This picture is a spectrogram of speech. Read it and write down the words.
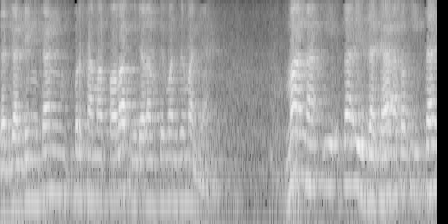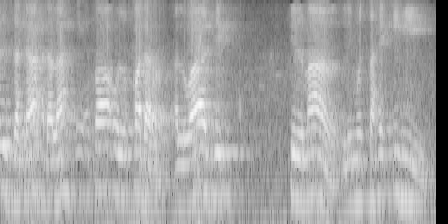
dan gandingkan bersama salat di dalam firman-firmannya. Makna i'ta'iz zakah atau i'ta'iz zakah adalah i'ta'ul qadar al-wajib fil mal limustahiqihi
